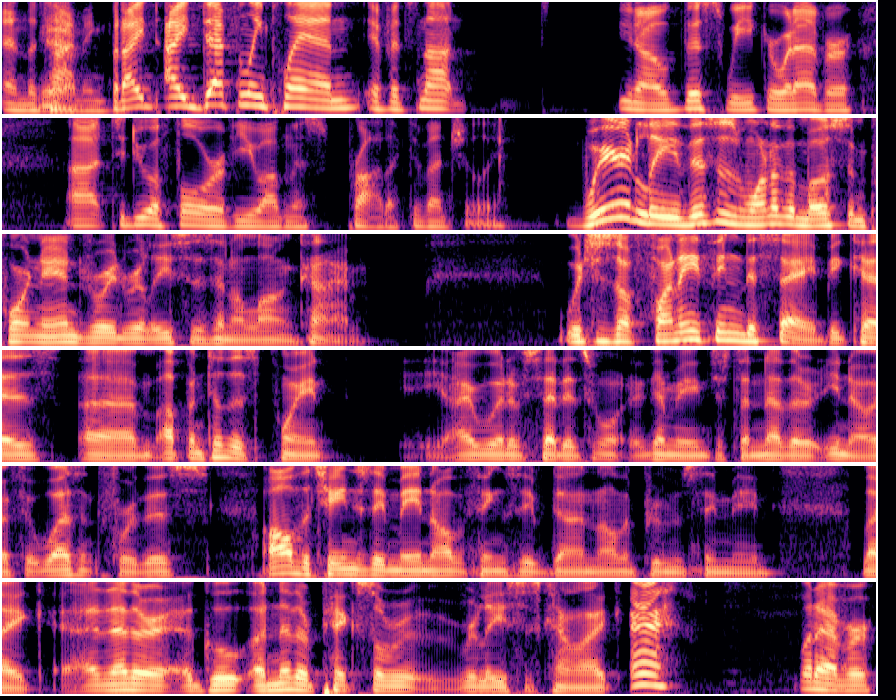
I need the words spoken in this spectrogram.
and the Yeah. timing. But I I definitely plan if it's not you know this week or whatever uh, to do a full review on this product eventually. Weirdly, this is one of the most important Android releases in a long time, which is a funny thing to say because um, up until this point, I would have said it's going to be just another, you know, if it wasn't for this, all the changes they made, and all the things they've done, all the improvements they made, like another another Pixel re- release is kind of like, eh, whatever.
